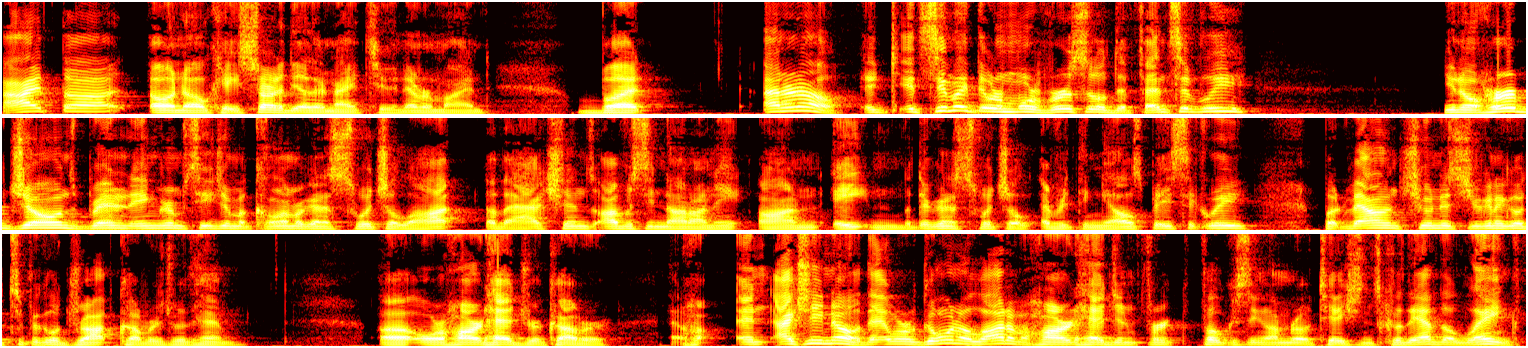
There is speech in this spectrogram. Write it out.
I thought, oh no, okay, he started the other night too. Never mind, but I don't know. It, it seemed like they were more versatile defensively. You know, Herb Jones, Brandon Ingram, CJ McCollum are going to switch a lot of actions. Obviously, not on on Ayton, but they're going to switch everything else basically. But Valanciunas, you're going to go typical drop coverage with him, uh, or hard hedge recover. And actually, no, they were going a lot of hard hedge and for focusing on rotations because they have the length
